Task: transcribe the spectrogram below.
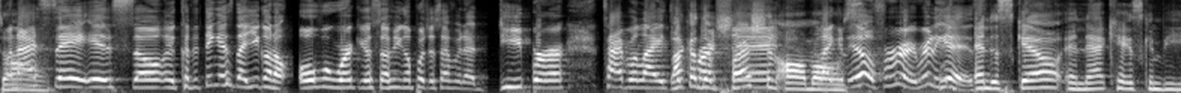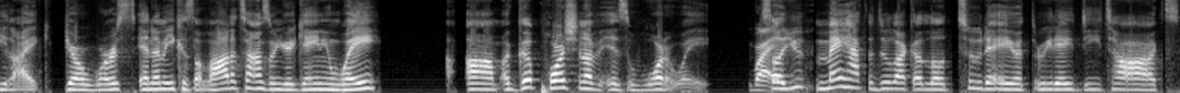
When I say it's so, because the thing is that you're gonna overwork yourself. You're gonna put yourself in a deeper type of like Like a depression almost. Like no, for real, it really is. And the scale in that case can be like your worst enemy because a lot of times when you're gaining weight, um, a good portion of it is water weight. right. So you may have to do like a little two day or three day detox.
